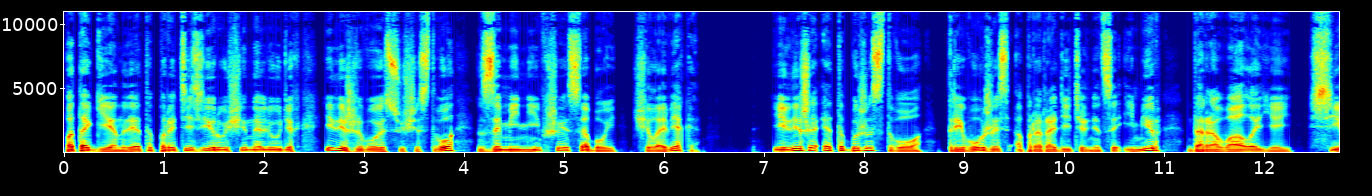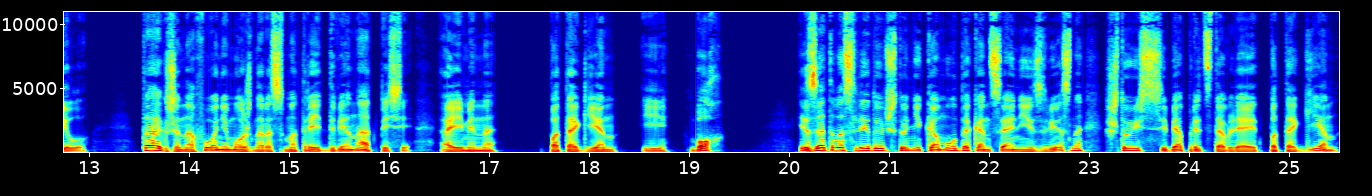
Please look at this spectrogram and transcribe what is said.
Патоген ли это паратизирующий на людях или живое существо, заменившее собой человека? Или же это божество, тревожась о прародительнице и мир, даровало ей силу. Также на фоне можно рассмотреть две надписи, а именно «патоген» и «бог». Из этого следует, что никому до конца не известно, что из себя представляет патоген,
